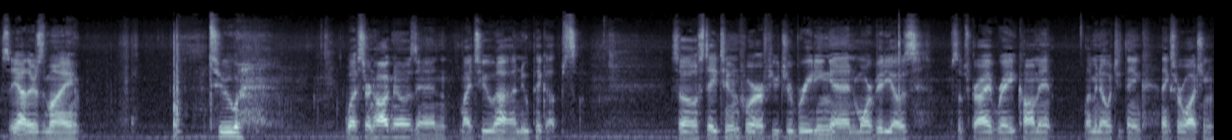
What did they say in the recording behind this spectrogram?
So yeah, there's my two Western Hognose and my two uh, new pickups. So stay tuned for future breeding and more videos. Subscribe, rate, comment. Let me know what you think. Thanks for watching.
